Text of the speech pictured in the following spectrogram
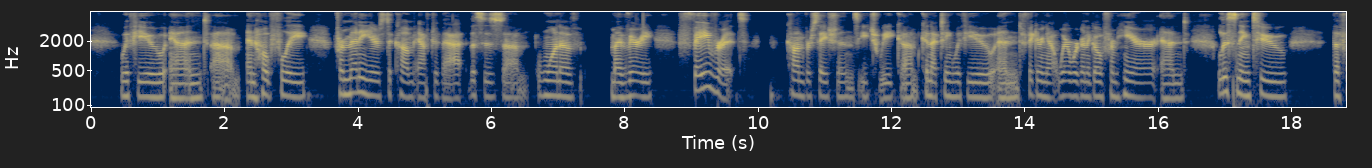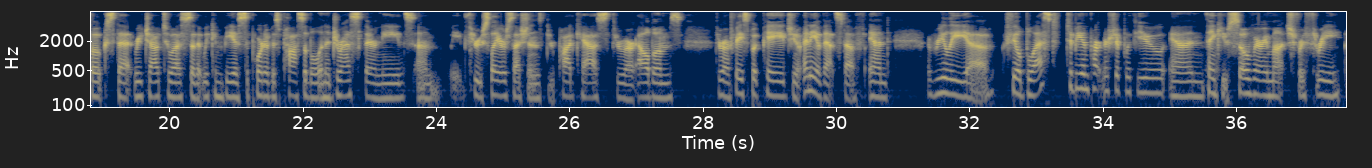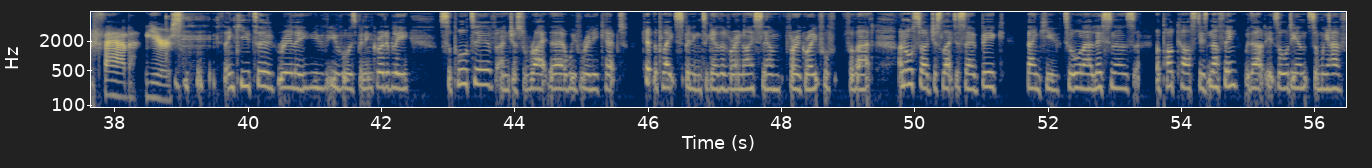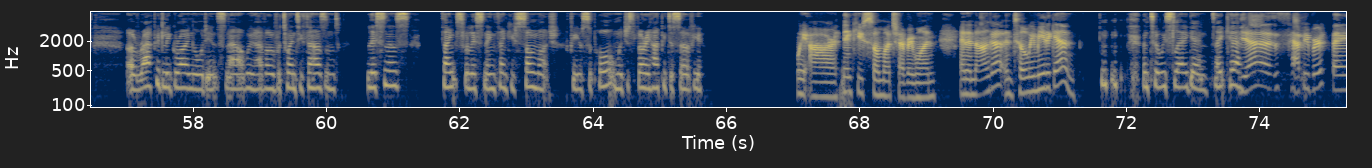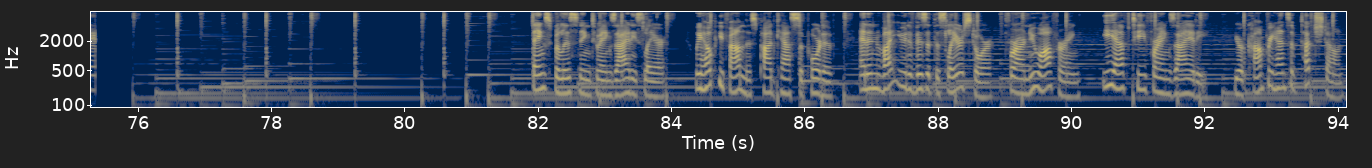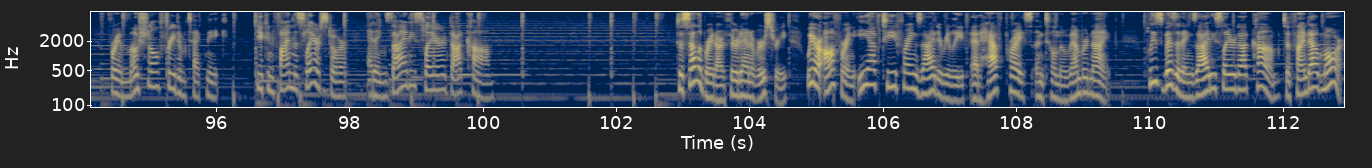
with you, and um, and hopefully for many years to come after that. This is um, one of my very favorite conversations each week, um, connecting with you and figuring out where we're going to go from here, and listening to the folks that reach out to us so that we can be as supportive as possible and address their needs um, through Slayer sessions, through podcasts, through our albums, through our Facebook page, you know, any of that stuff. And I really uh, feel blessed to be in partnership with you. And thank you so very much for three fab years. thank you too, really. You've, you've always been incredibly supportive and just right there. We've really kept kept the plates spinning together very nicely. I'm very grateful for that. And also, I'd just like to say a big thank you to all our listeners. A podcast is nothing without its audience, and we have a rapidly growing audience now. We have over 20,000 listeners. Thanks for listening. Thank you so much for your support, and we're just very happy to serve you. We are. Thank you so much, everyone. And Ananga, until we meet again. until we slay again. Take care. Yes. Happy birthday. Thanks for listening to Anxiety Slayer. We hope you found this podcast supportive and invite you to visit the Slayer store for our new offering, EFT for Anxiety, your comprehensive touchstone for emotional freedom technique. You can find the Slayer store at anxietyslayer.com. To celebrate our third anniversary, we are offering EFT for anxiety relief at half price until November 9th. Please visit anxietyslayer.com to find out more.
